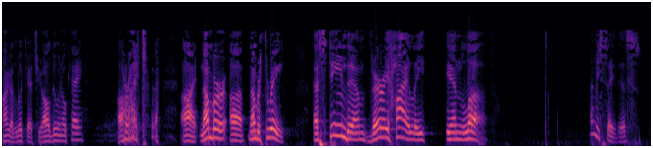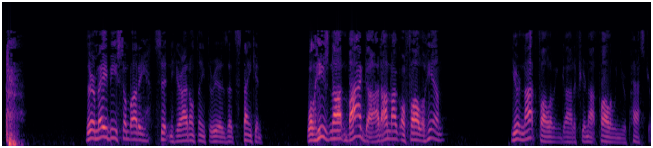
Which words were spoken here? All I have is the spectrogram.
I got to look at you. All doing okay? All right. All right. Number uh, number three, esteem them very highly in love. Let me say this. there may be somebody sitting here. I don't think there is. That's thinking, well, he's not my God. I'm not going to follow him. You're not following God if you're not following your pastor.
